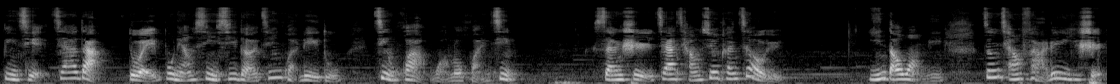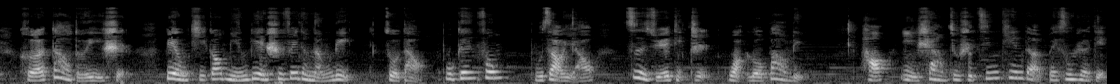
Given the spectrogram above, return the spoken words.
并且加大对不良信息的监管力度，净化网络环境。三是加强宣传教育。引导网民增强法律意识和道德意识，并提高明辨是非的能力，做到不跟风、不造谣，自觉抵制网络暴力。好，以上就是今天的背诵热点。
